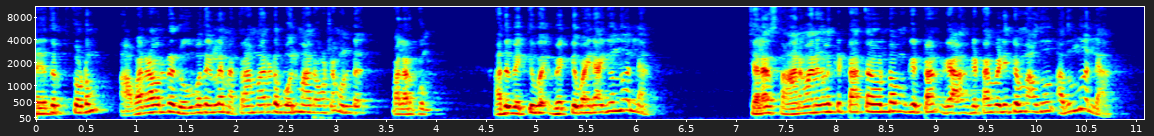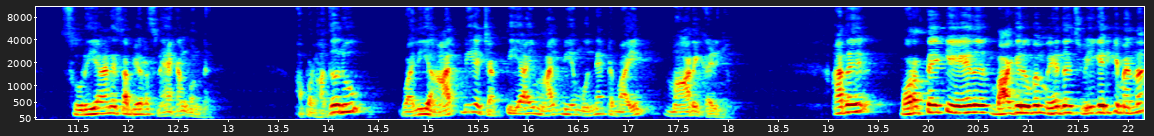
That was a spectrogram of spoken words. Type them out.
നേതൃത്വത്തോടും അവരവരുടെ രൂപതകളിലെ മെത്രാന്മാരുടെ പോലും ആ രോഷമുണ്ട് പലർക്കും. അത് വ്യക്തി വ്യക്തിവൈരാഗ്യമൊന്നുമല്ല ചില സ്ഥാനമാനങ്ങൾ കിട്ടാത്തതുകൊണ്ടും കിട്ടാൻ കിട്ടാൻ വേണ്ടിയിട്ടും അത് അതൊന്നുമല്ല. സുറിയാനി സഭയുടെ സ്നേഹം കൊണ്ട്. അപ്പോൾ അതൊരു വലിയ ആത്മീയ ശക്തിയായും ആത്മീയ മുന്നേറ്റമായും മാറിക്കഴിഞ്ഞു. അത് പുറത്തേക്ക് ഏത് ഭാഗ്യരൂപം ഏത് സ്വീകരിക്കുമെന്ന്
